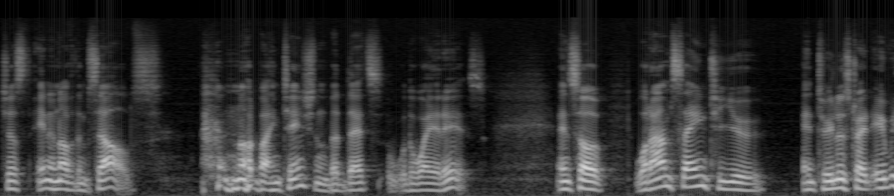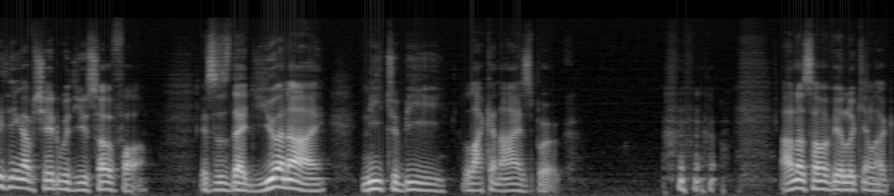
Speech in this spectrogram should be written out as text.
just in and of themselves, not by intention, but that's the way it is. And so, what I'm saying to you, and to illustrate everything I've shared with you so far, is, is that you and I need to be like an iceberg. I know some of you are looking like,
